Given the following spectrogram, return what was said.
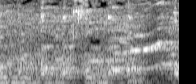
どう?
